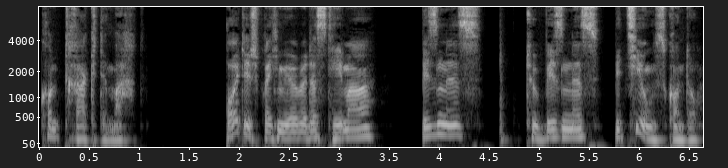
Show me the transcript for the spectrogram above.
Kontrakte macht. Heute sprechen wir über das Thema Business to Business Beziehungskonto.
